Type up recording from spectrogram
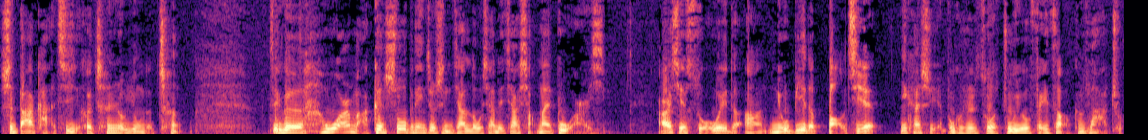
是打卡机和称肉用的秤，这个沃尔玛更说不定就是你家楼下的一家小卖部而已。而且所谓的啊牛逼的保洁。一开始也不过是做猪油肥皂跟蜡烛，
